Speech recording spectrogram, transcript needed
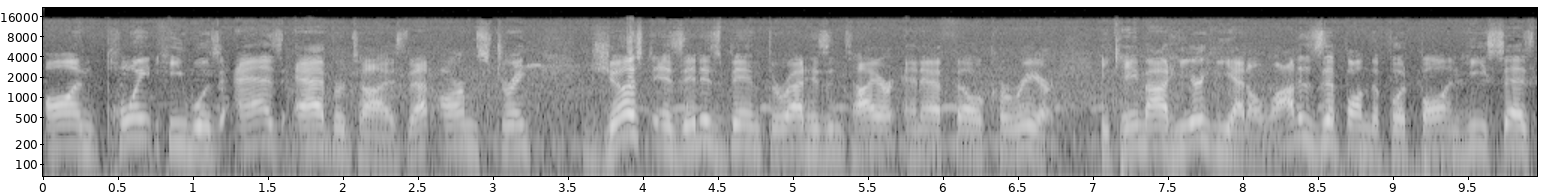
on point. He was as advertised. That arm strength, just as it has been throughout his entire NFL career. He came out here, he had a lot of zip on the football, and he says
